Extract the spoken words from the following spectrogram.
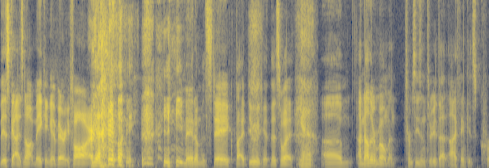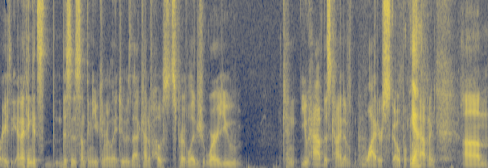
This guy's not making it very far. Yeah. Like, he made a mistake by doing it this way. Yeah. Um, another moment from season three that I think is crazy, and I think it's this is something you can relate to, is that kind of host's privilege where you can you have this kind of wider scope of what's Yeah. happening. Um,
